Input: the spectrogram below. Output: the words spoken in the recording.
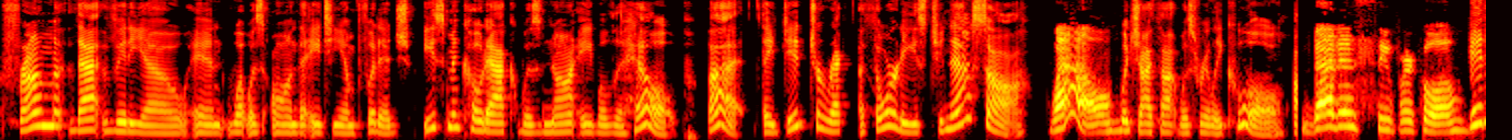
from that video and what was on the ATM footage. Eastman Kodak was not able to help, but they did direct authorities to NASA Wow. which I thought was really cool. That is super cool. It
